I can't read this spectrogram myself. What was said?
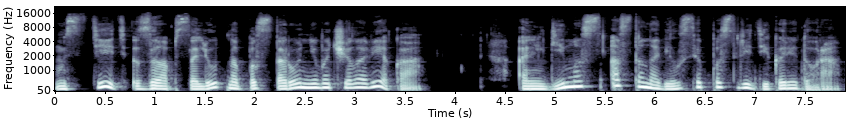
мстить за абсолютно постороннего человека? Альгимас остановился посреди коридора.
